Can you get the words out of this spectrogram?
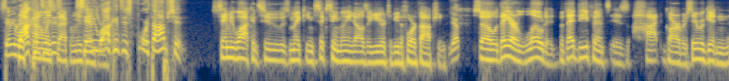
Sammy Chris Watkins Conley's is back from his, his Sammy injury. Watkins is fourth option. Sammy Watkins, who is making $16 million a year to be the fourth option. Yep. So they are loaded, but that defense is hot garbage. They were getting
